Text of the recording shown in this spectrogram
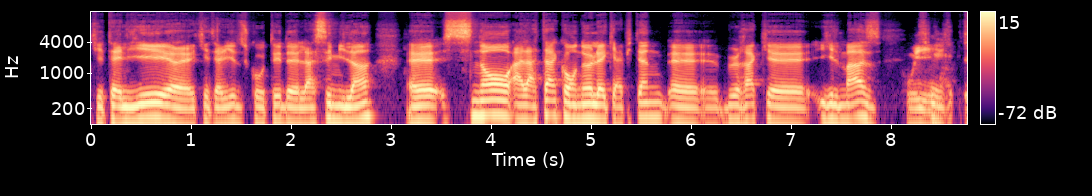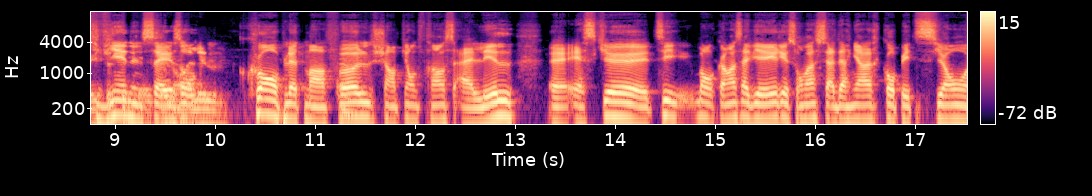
qui est allié, euh, qui est allié du côté de l'AC Milan. Euh, sinon, à l'attaque, on a le capitaine Burak Yilmaz, qui, vient d'une saison complètement folle, champion de France à Lille. Est-ce que, tu sais, bon, commence à vieillir et sûrement sur sa dernière compétition,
